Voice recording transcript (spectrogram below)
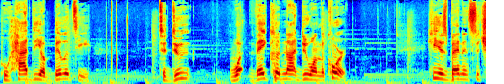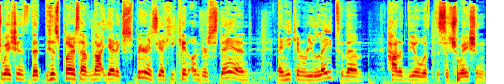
who had the ability to do what they could not do on the court. He has been in situations that his players have not yet experienced, yet he can understand and he can relate to them how to deal with the situation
